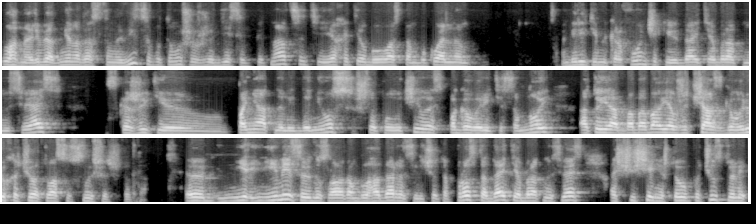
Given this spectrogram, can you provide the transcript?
Ладно, ребят, мне надо остановиться, потому что уже 10-15. Я хотел бы у вас там буквально... Берите микрофончики, дайте обратную связь, скажите, понятно ли донес, что получилось, поговорите со мной, а то я, ба -ба -ба, я уже час говорю, хочу от вас услышать что-то. Э, не, не имеется в виду слова там благодарности или что-то, просто дайте обратную связь, ощущение, что вы почувствовали,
